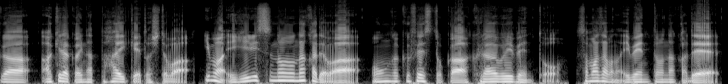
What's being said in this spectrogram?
が明らかになった背景としては、今イギリスの中では音楽フェスとかクラブイベント、様々なイベントの中で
